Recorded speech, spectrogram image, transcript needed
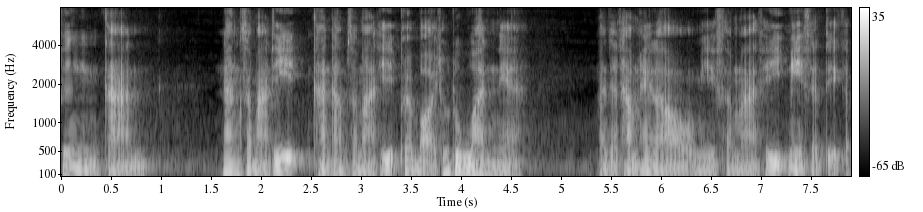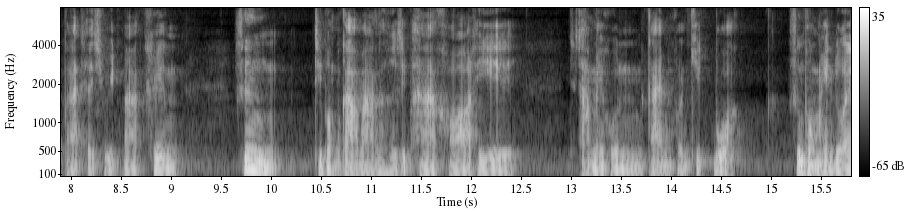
ซึ่งการนั่งสมาธิการทำสมาธิบ่อยๆทุก ๆ วันเนี่ยมันจะทำให้เรามีสมาธิมีสติกับการใช้ชีวิตมากขึ้น ซึ่งที่ผมกล่าวมาก็คือ 15 ข้อที่จะทำให้คุณกลายเป็นคนคิดบวก ซึ่งผมเห็นด้วย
